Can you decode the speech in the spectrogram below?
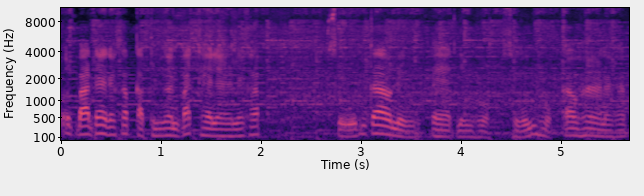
รถบัสได้นะครับกับทีมงานบัตรไทยแลนด์นะครับ 0918160695 นะครับ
